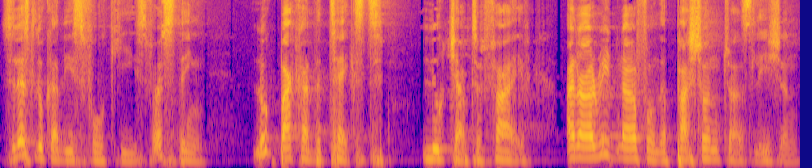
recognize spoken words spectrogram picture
So let's look at these four keys. First thing, look back at the text, Luke chapter 5. And I'll read now from the Passion Translation.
